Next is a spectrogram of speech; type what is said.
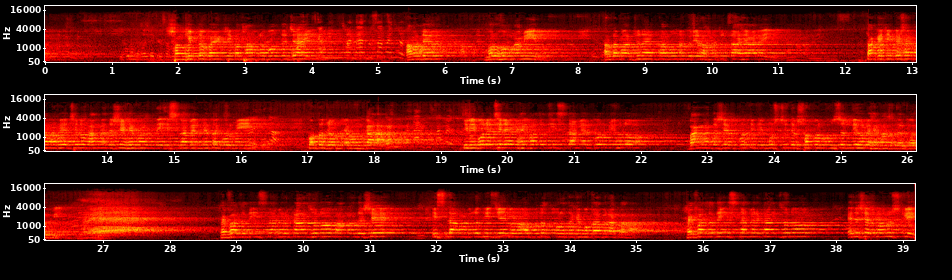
সংক্ষিপ্ত কয়েকটি কথা আমরা বলতে চাই। আমাদের মরহুম আমির আল্লামা জুনায়দ বাবু নগরী রহমতুল্লাহ আলাই তাকে জিজ্ঞাসা করা হয়েছিল, বাংলাদেশে হেফাজতে ইসলামের নেতাকর্মী কতজন এবং কারা? তিনি বলেছিলেন, হেফাজতে ইসলামের কর্মী হলো বাংলাদেশের প্রতিটি মসজিদের সকল মুসল্লি হলো হেফাজতের কর্মী। হেফাজতে ইসলামের কাজ হলো বাংলাদেশে ইসলাম বিরোধী যে কোনো অপতৎপরতাকে মোকাবেলা করা। হেফাজতে ইসলামের কাজ হলো এদেশের মানুষকে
